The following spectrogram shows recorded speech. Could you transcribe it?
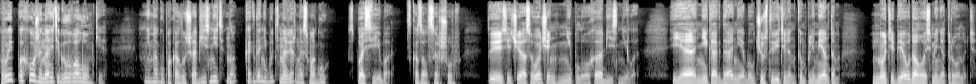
Вы похожи на эти головоломки. Не могу пока лучше объяснить, но когда-нибудь, наверное, смогу. Спасибо, сказал сэр Шурф. Ты сейчас очень неплохо объяснила. Я никогда не был чувствителен к комплиментам, но тебе удалось меня тронуть.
